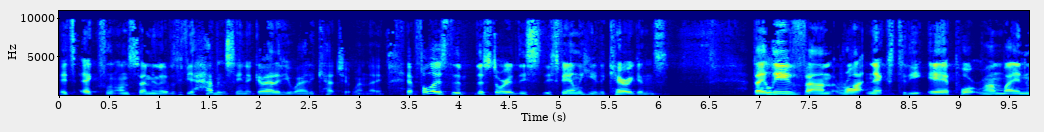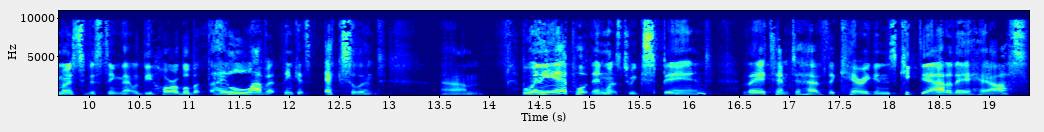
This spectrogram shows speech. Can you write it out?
It's excellent on so many levels. If you haven't seen it, go out of your way to catch it one day. It follows the, the story of this, this family here, the Kerrigans. They live um, right next to the airport runway, and most of us think that would be horrible, but they love it, think it's excellent. Um, but when the airport then wants to expand, they attempt to have the Kerrigans kicked out of their house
